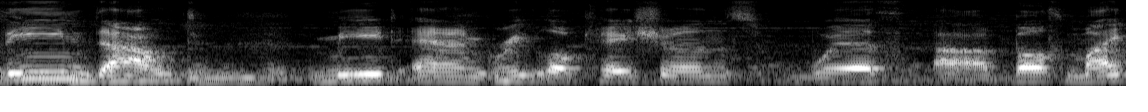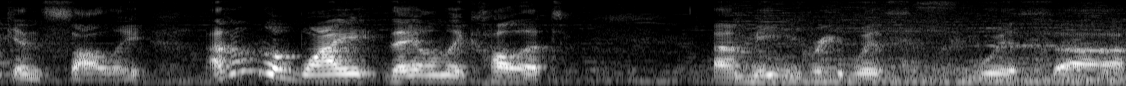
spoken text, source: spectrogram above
themed out meet and greet locations with uh, both Mike and Sulley. I don't know why they only call it a meet and greet with with uh,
